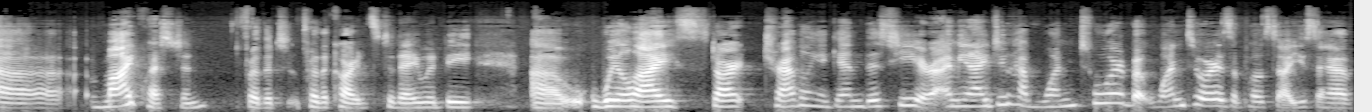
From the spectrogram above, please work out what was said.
uh, my question for the for the cards today would be, uh, will I start traveling again this year? I mean, I do have one tour, but one tour as opposed to I used to have,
